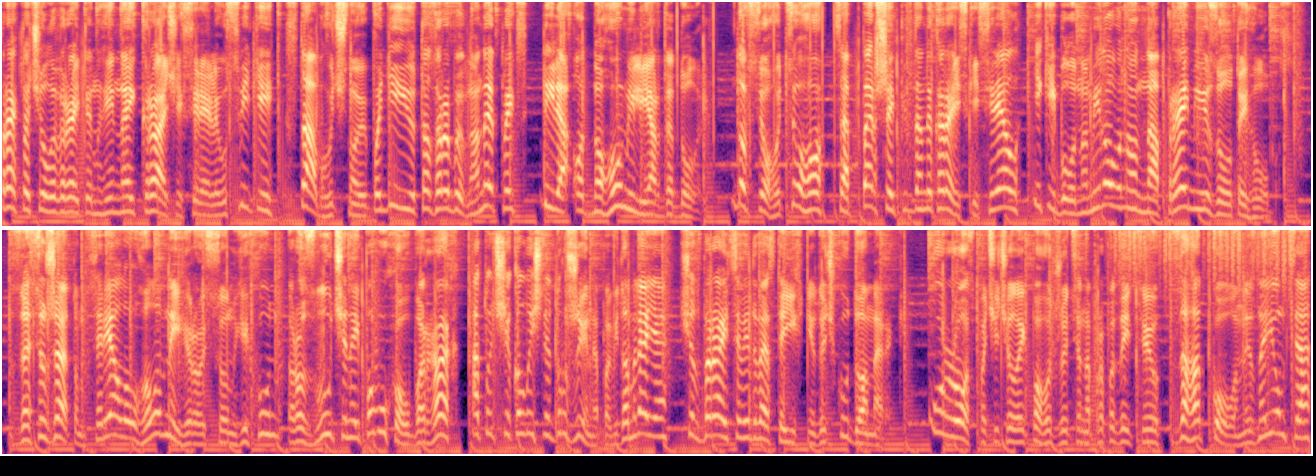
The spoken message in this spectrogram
проект очолив рейтинги найкращих серіалів у світі, став гучною подією та заробив на Netflix біля 1 мільярда доларів. До всього цього це перший південнокорейський серіал, який було номіновано на премію Золотий глобус. За сюжетом серіалу головний герой Сон Гі Хун розлучений по вухо у боргах, а тут ще колишня дружина повідомляє, що збирається відвести їхню дочку до Америки. У розпачі чоловік погоджується на пропозицію загадкового незнайомця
